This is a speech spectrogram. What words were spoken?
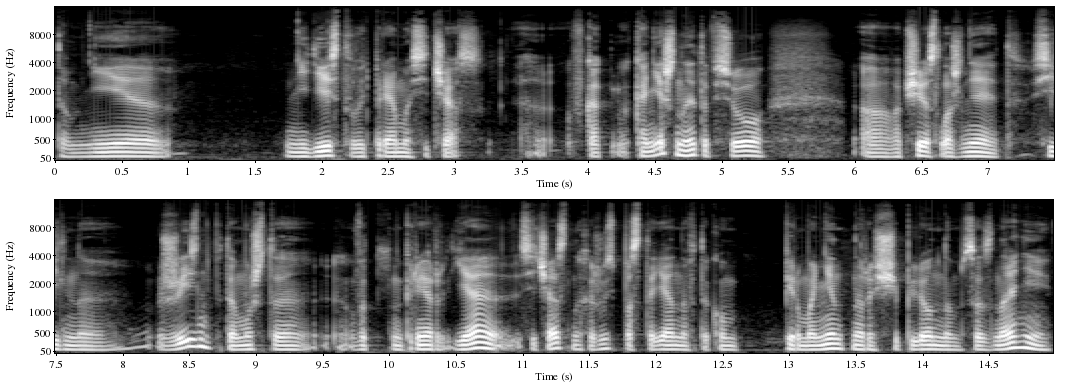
там, не, не действовать прямо сейчас. Конечно, это все а, вообще осложняет сильно жизнь, потому что, вот, например, я сейчас нахожусь постоянно в таком перманентно расщепленном сознании,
